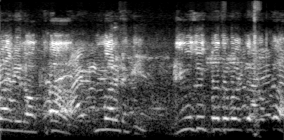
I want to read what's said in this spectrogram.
পানি রক্ষা। মানেটা কি? মিউজিক বাজাবো একটা সপ্তাহ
